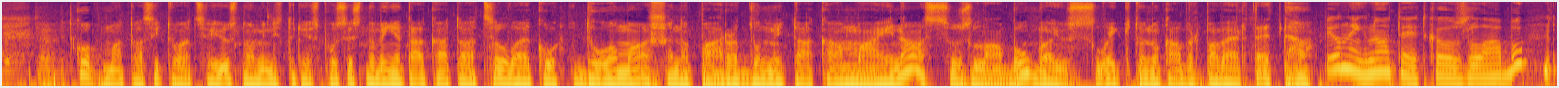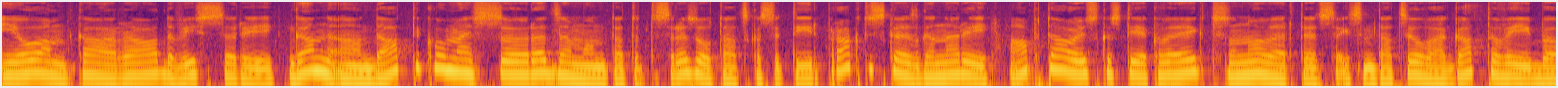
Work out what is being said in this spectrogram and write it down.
Bet, bet kopumā tā situācija jūs no ministrijas puses, nu viņa tā kā tā cilvēku domāšana, paradumi tā kā mainās uz labu vai uz sliktu, nu kā var pavērtēt tā? Pilnīgi noteikti, ka uz labu, jo, kā rāda viss arī gan dati, ko mēs redzam, un tātad tas rezultāts, kas ir tīri praktiskais, gan arī aptaujas, kas tiek veiktas un novērtēts, teiksim, tā cilvēka gatavība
